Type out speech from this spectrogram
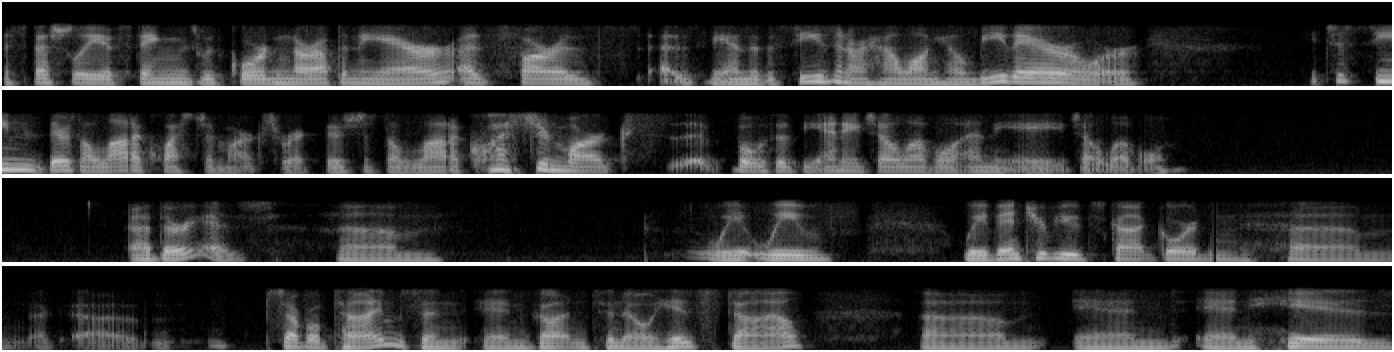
especially if things with Gordon are up in the air as far as as the end of the season or how long he'll be there. Or it just seems there's a lot of question marks, Rick. There's just a lot of question marks uh, both at the NHL level and the AHL level. Uh, there is. Um, we, we've we've interviewed Scott Gordon um, uh, several times and, and gotten to know his style. um, and and his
